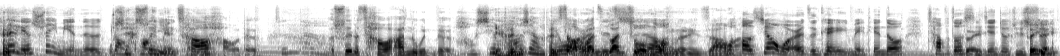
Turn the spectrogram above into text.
现在连睡眠的 状况睡眠超，好的，真的睡得超安稳的，好羡慕，也很想很少乱乱做梦了，你知道吗？我好希望我儿子可以每天都差不多时间就去所以睡。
